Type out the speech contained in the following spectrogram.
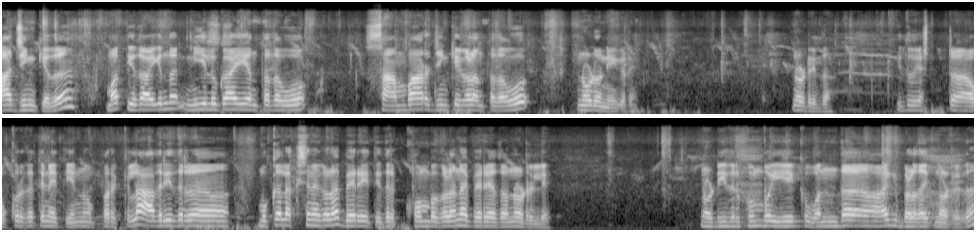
ಆ ಜಿಂಕೆದು ಮತ್ತು ಇದಾಗಿಂದ ನೀಲುಗಾಯಿ ಅಂತದವು, ಸಾಂಬಾರ್ ಜಿಂಕೆಗಳಂತದವು ನೋಡೋಣ ಈಗ ರೀ. ನೋಡ್ರಿ ಇದು. ಇದು ಎಷ್ಟು ಅವಕುರ್ಗತಿನ ಐತಿ, ಏನು ಪರಕಿಲ್ಲ ಆದ್ರೆ ಇದ್ರ ಮುಖ ಲಕ್ಷಣಗಳ ಬೇರೆ ಐತಿ, ಇದ್ರ ಕೊಂಬಗಳನ್ನ ಬೇರೆ ಅದಾವೆ ನೋಡ್ರಿ ಇಲ್ಲಿ. ನೋಡ್ರಿ ಇದ್ರ ಕೊಂಬ ಏಕ ಒಂದ ಆಗಿ ಬೆಳೆದೈತಿ ನೋಡ್ರಿ ಇದು.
